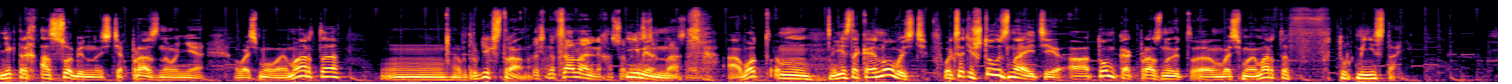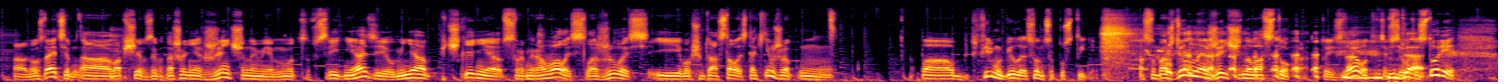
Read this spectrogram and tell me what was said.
некоторых особенностях празднования 8 марта в других странах. То есть национальных особенностей. Именно. А вот есть такая новость. Ой, кстати, что вы знаете о том, как празднуют э, 8 марта в Туркменистане? А, ну, знаете, а, вообще в взаимоотношениях с женщинами вот в Средней Азии у меня впечатление сформировалось, сложилось и, в общем-то, осталось таким же по фильму «Белое солнце пустыни». Освобожденная женщина Востока. То есть, да, вот эти все Да. вот истории,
